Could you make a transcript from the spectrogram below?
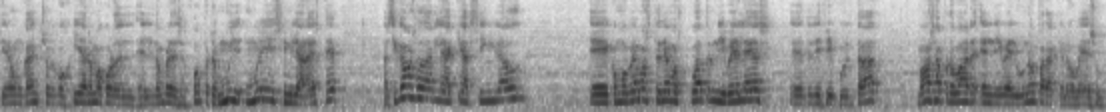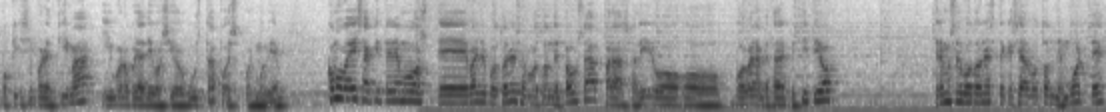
tiene un gancho que cogía, no me acuerdo el, nombre de ese juego, pero es muy, muy similar a este. Así que vamos a darle aquí a Single. Eh, como vemos tenemos cuatro niveles eh, de dificultad. Vamos a probar el nivel 1 para que lo veáis un poquito así por encima. Y bueno, pues ya digo, si os gusta, pues, pues muy bien. Como veis, aquí tenemos varios botones, el botón de pausa para salir o, o volver a empezar al principio. Tenemos el botón este que sea el botón de muerte,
